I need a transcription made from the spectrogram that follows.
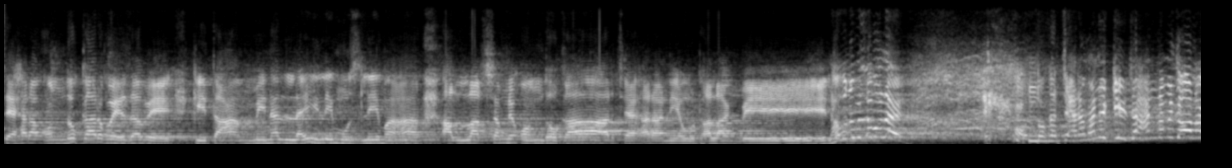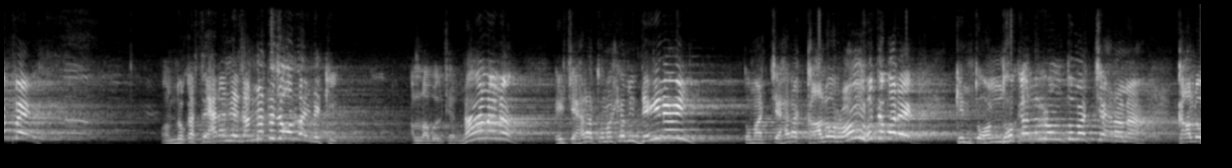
চেহারা অন্ধকার হয়ে যাবে। কি তামিনাল্লাইলি মুসলিমা। আল্লাহর সামনে অন্ধকার চেহারা নিয়ে ওঠা লাগবে। অন্ধকার চেহারা মানে কি? জাহান্নামে যাওয়া লাগবে। অন্ধকার চেহারা নিয়ে জান্নাতে যাওয়া যায় নাকি? আল্লাহ বলছেন, না না না। এই চেহারা তোমাকে আমি দেই নাই। তোমার চেহারা কালো রং হতে পারে, কিন্তু অন্ধকারের রং তোমার চেহারা না। কালো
